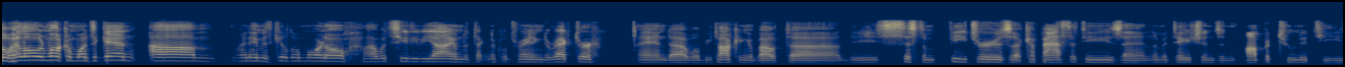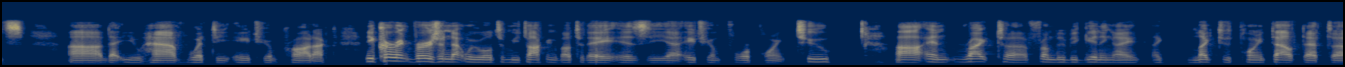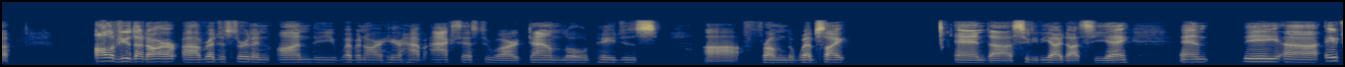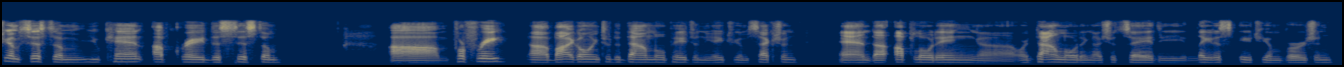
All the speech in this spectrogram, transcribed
So hello and welcome once again. Um, my name is Gildo Morno uh, with CDVI. I'm the Technical Training Director, and uh, we'll be talking about uh, the system features, uh, capacities, and limitations and opportunities uh, that you have with the Atrium product. The current version that we will be talking about today is the uh, Atrium 4.2. and right from the beginning, I, I like to point out that all of you that are uh, registered and on the webinar here have access to our download pages uh, from the website and uh, cdvi.ca. And the uh, Atrium system, you can upgrade the system um, for free uh, by going to the download page in the Atrium section and uh, uploading or downloading, I should say, the latest Atrium version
